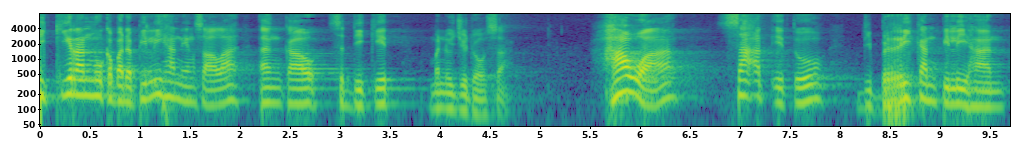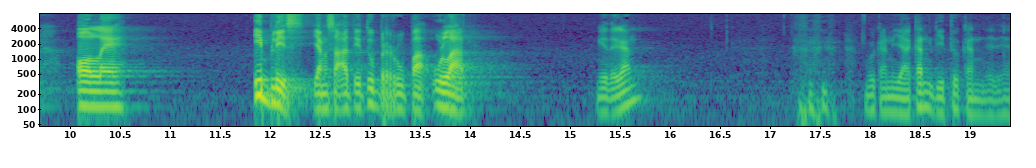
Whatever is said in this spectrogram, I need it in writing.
pikiranmu kepada pilihan yang salah, engkau sedikit menuju dosa. Hawa saat itu diberikan pilihan oleh iblis yang saat itu berupa ular. Gitu kan? Bukan ya kan gitu kan. Jadi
